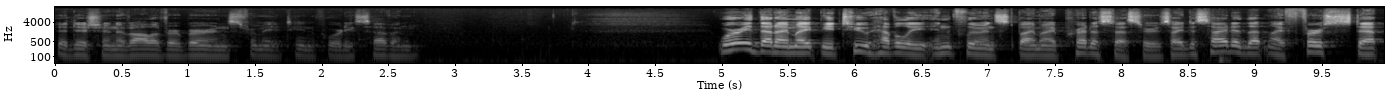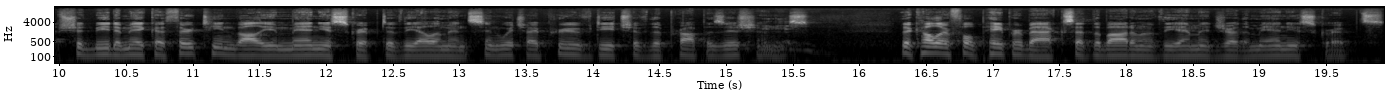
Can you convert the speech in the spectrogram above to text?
edition of Oliver Byrne from 1847. Worried that I might be too heavily influenced by my predecessors, I decided that my first step should be to make a 13 volume manuscript of the elements in which I proved each of the propositions. The colorful paperbacks at the bottom of the image are the manuscripts,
